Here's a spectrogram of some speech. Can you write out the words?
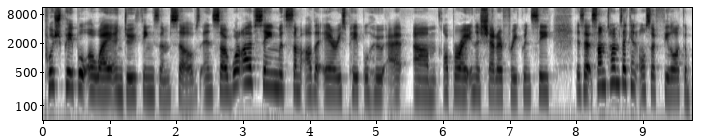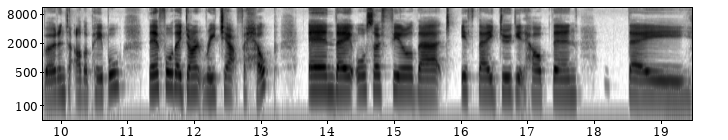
push people away and do things themselves. And so, what I've seen with some other Aries people who um, operate in the shadow frequency is that sometimes they can also feel like a burden to other people. Therefore, they don't reach out for help. And they also feel that if they do get help, then they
